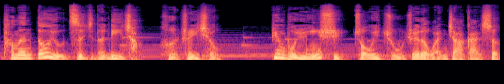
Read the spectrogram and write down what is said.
他们都有自己的立场和追求，并不允许作为主角的玩家干涉。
